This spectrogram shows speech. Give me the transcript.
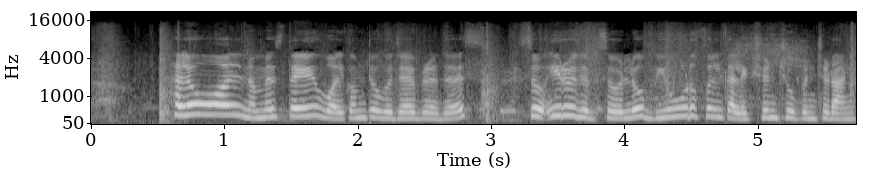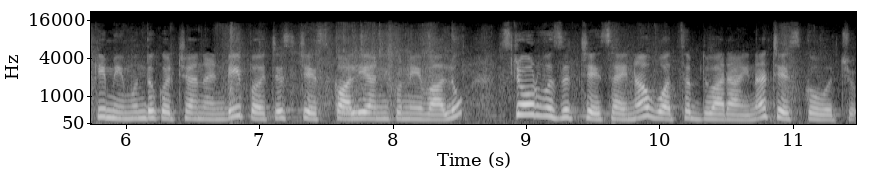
Yeah. Hello all namaste welcome to Vijay brothers so ఈరోజు ఎపిసోడ్లో బ్యూటిఫుల్ కలెక్షన్ చూపించడానికి మీ ముందుకు వచ్చానండి. పర్చేస్ చేసుకోవాలి అనుకునే వాళ్ళు స్టోర్ విజిట్ చేసైనా వాట్సాప్ ద్వారా అయినా చేసుకోవచ్చు.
